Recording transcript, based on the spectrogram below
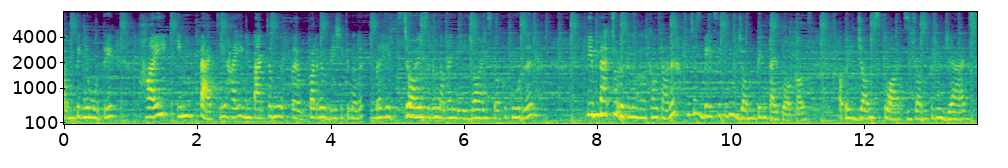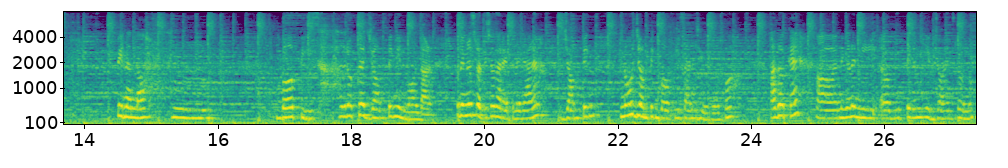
ജമ്പിങ്ങും ഒത്തിരി ഹൈ ഇമ്പാക്റ്റ് ഈ ഹൈ ഇമ്പാക്റ്റ് എന്ന് പറഞ്ഞ് ഉദ്ദേശിക്കുന്നത് നമ്മുടെ ഹിപ്സ് ജോയിൻസിലും നമ്മുടെ നീ ജോയിൻസിലും ഒക്കെ കൂടുതൽ ഇമ്പാക്റ്റ് കൊടുക്കുന്ന വർക്കൗട്ടാണ് which is basically jumping type workouts അപ്പോൾ ഈ ജംപ് സ്ക്വാഡ്സ് ജമ്പിങ് ജാഗ്സ് പിന്നെന്താ ബർപ്പീസ് അതിലൊക്കെ ജമ്പിങ് ഇൻവോൾവ് ആണ്. അപ്പോൾ നിങ്ങൾ ശ്രദ്ധിച്ചതെന്ന് അറിയത്തില്ല ഞാൻ ജമ്പിങ് നോ ജമ്പിങ് ബർപ്പീസാണ് ചെയ്തത് അപ്പോൾ അതൊക്കെ നിങ്ങളുടെ നീ മുട്ടിനും ഹിപ്പ് ജോയിൻസിനൊന്നും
